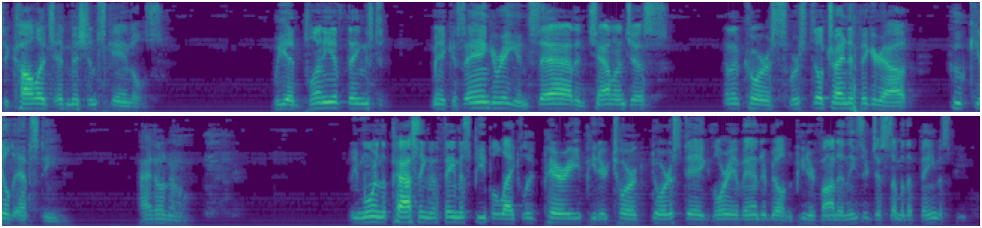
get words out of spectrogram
to college admission scandals. We had plenty of things to make us angry and sad and challenge us. And of course, we're still trying to figure out who killed Epstein. I don't know. We mourn the passing of famous people like Luke Perry, Peter Tork, Doris Day, Gloria Vanderbilt, and Peter Fonda. And these are just some of the famous people.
